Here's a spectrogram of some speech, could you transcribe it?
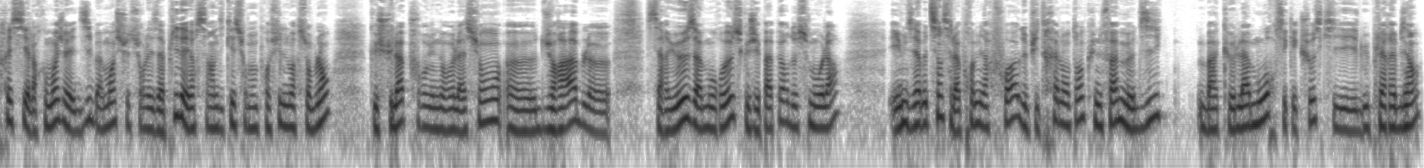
précis. Alors que moi j'avais dit bah moi je suis sur les applis. D'ailleurs c'est indiqué sur mon profil noir sur blanc que je suis là pour une relation euh, durable, euh, sérieuse, amoureuse, que j'ai pas peur de ce mot-là. Et il me disait ah bah tiens c'est la première fois depuis très longtemps qu'une femme me dit bah que l'amour c'est quelque chose qui lui plairait bien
